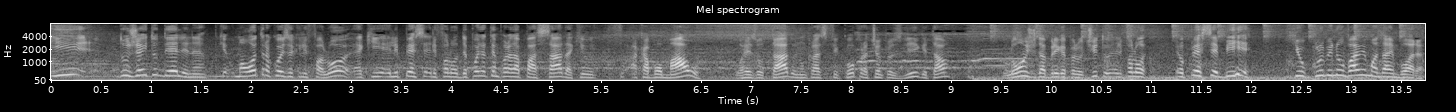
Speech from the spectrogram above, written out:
e do jeito dele, né? Porque uma outra coisa que ele falou é que ele, ele falou depois da temporada passada que acabou mal o resultado, não classificou para a Champions League e tal, longe da briga pelo título, ele falou: "Eu percebi que o clube não vai me mandar embora.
